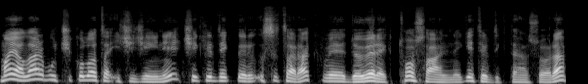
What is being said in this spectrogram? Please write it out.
Mayalar bu çikolata içeceğini çekirdekleri ısıtarak ve döverek toz haline getirdikten sonra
